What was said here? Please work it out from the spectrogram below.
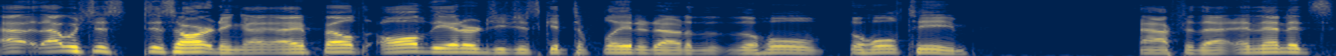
that was just disheartening. I, I felt all the energy just get deflated out of the, the whole the whole team after that, and then it's.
